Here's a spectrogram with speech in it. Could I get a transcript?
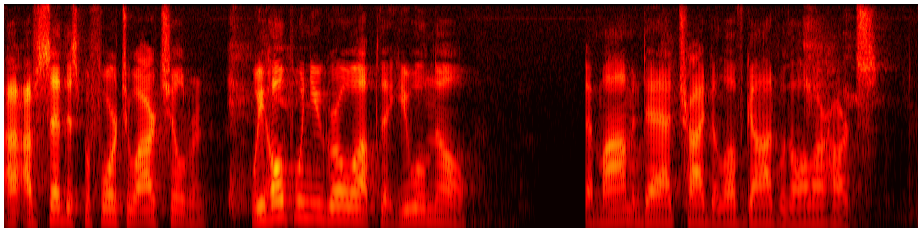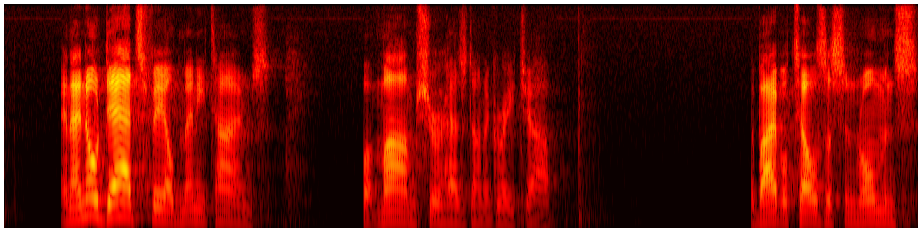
I've said this before to our children. We hope when you grow up that you will know that mom and dad tried to love God with all our hearts. And I know dad's failed many times, but mom sure has done a great job. The Bible tells us in Romans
